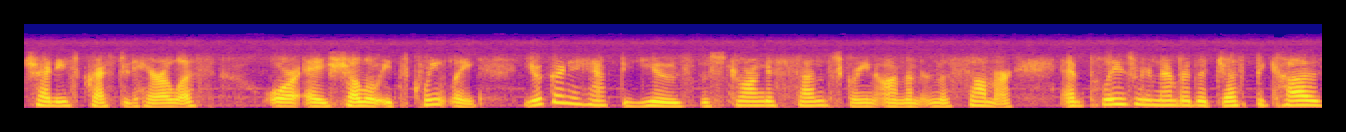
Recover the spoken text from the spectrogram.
Chinese crested hairless, or a Xoloitzcuintli, you're going to have to use the strongest sunscreen on them in the summer. And please remember that just because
